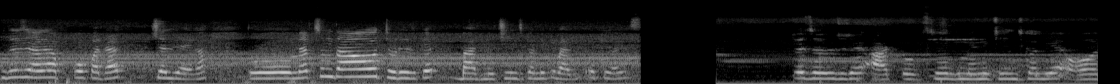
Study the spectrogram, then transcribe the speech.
किधर जाएगा आपको पता चल जाएगा। तो मैं सुनता हूँ, थोड़ी देर के बाद में चेंज करने के बाद ओके गाइस तो ज़रूर है आठ तो मैंने चेंज कर लिया और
